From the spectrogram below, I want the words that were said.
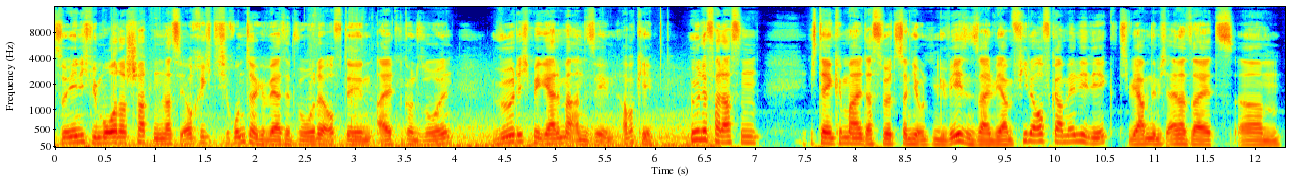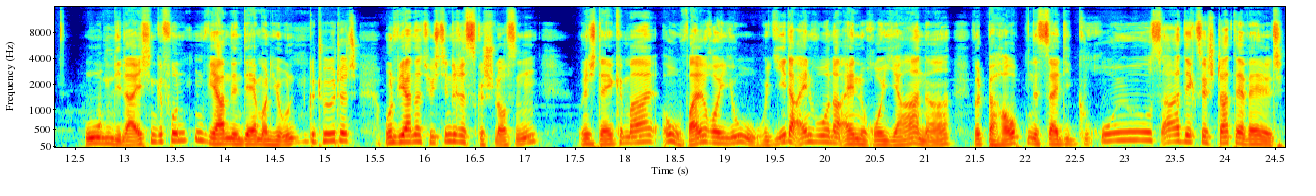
So ähnlich wie Mordor Schatten, was ja auch richtig runtergewertet wurde auf den alten Konsolen. Würde ich mir gerne mal ansehen. Aber okay, Höhle verlassen. Ich denke mal, das wird es dann hier unten gewesen sein. Wir haben viele Aufgaben erledigt. Wir haben nämlich einerseits ähm, oben die Leichen gefunden. Wir haben den Dämon hier unten getötet. Und wir haben natürlich den Riss geschlossen. Und ich denke mal, oh, Val Royaux. Jeder Einwohner, ein Royaner, wird behaupten, es sei die großartigste Stadt der Welt.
